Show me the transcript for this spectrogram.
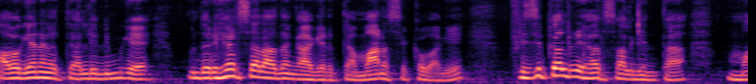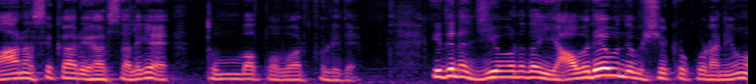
ಅವಾಗ ಏನಾಗುತ್ತೆ? ಅಲ್ಲಿ ನಿಮಗೆ ಒಂದು ರಿಹರ್ಸಲ್ ಆದಂಗೆ ಆಗಿರುತ್ತೆ ಮಾನಸಿಕವಾಗಿ. ಫಿಸಿಕಲ್ ರಿಹರ್ಸಲ್ಗಿಂತ ಮಾನಸಿಕ ರಿಹರ್ಸಲ್ಗೆ ತುಂಬ ಪವರ್ಫುಲ್ ಇದೆ. ಇದನ್ನು ಜೀವನದ ಯಾವುದೇ ಒಂದು ವಿಷಯಕ್ಕೂ ಕೂಡ ನೀವು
